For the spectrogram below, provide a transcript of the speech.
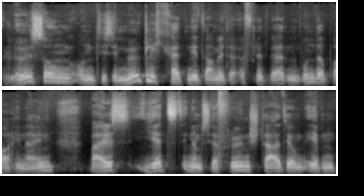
Lösung und diese Möglichkeiten, die damit eröffnet werden, wunderbar hinein, weil es jetzt in einem sehr frühen Stadium eben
